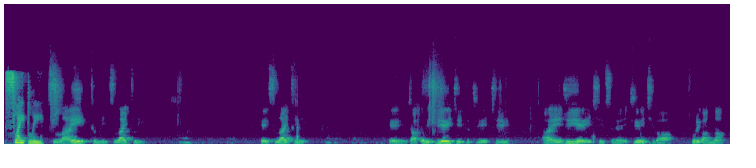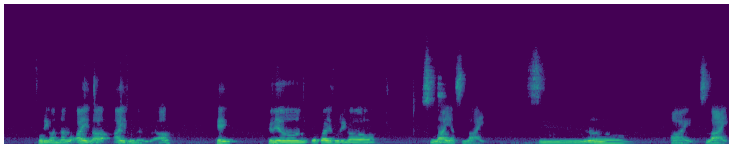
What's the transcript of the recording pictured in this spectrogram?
slightly, slightly, slightly. 오케이, slightly. 오케이. 자, 여기 GH 있죠, GH. IGH 있으면 이 GH가 소리가 안 나. 소리가 안 나고 I가 I 소리 나는 거야. 오케이? 그러면 몇 가지 소리가 sly야, sly, sly,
